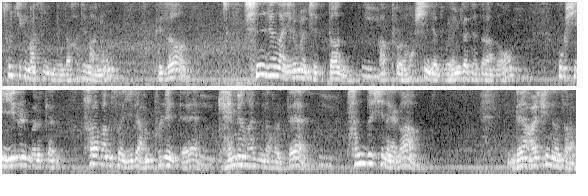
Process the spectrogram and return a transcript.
솔직히 말씀드린다 하지만은 그래서 신생아 이름을 짓던 예. 앞으로 혹시 이제 누구 연결되더라도 혹시 일을 뭐 이렇게 살아가면서 일이 안 풀릴 때 예. 개명한다고 할때 예. 반드시 내가 내 알 수 있는 사람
